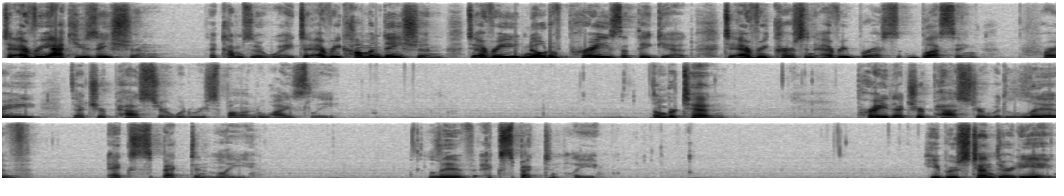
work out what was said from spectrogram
to every accusation that comes their way, to every commendation, to every note of praise that they get, to every curse and every blessing, pray that your pastor would respond wisely. Number 10, pray that your pastor would live expectantly. Live expectantly. Hebrews 10:38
